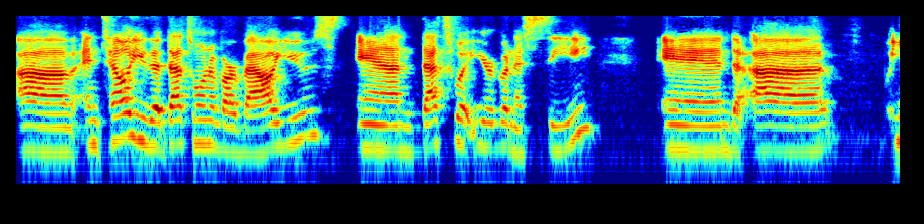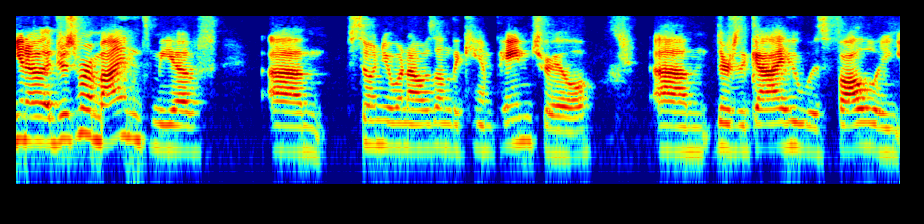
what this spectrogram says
uh, and tell you that that's one of our values, and that's what you're going to see. And uh, you know, it just reminds me of um, Sonia when I was on the campaign trail. Um, there's a guy who was following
